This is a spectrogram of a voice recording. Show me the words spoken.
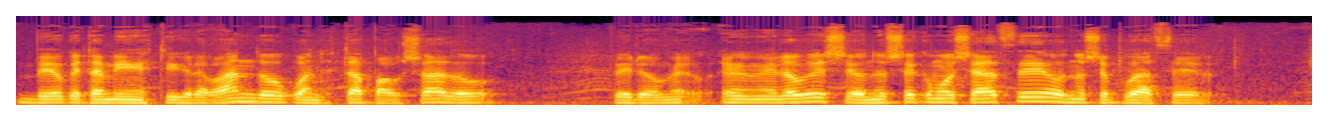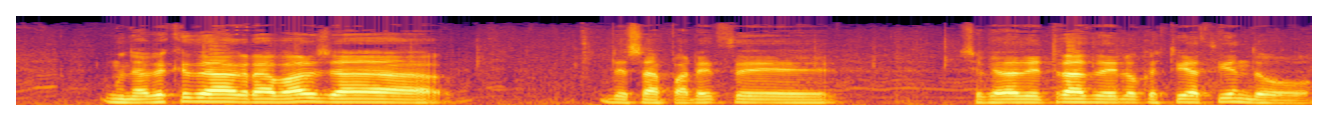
veo que también estoy grabando cuando está pausado. Pero en el OBS o no sé cómo se hace o no se puede hacer. Una vez que da a grabar ya desaparece, se queda detrás de lo que estoy haciendo.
